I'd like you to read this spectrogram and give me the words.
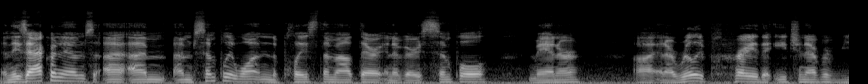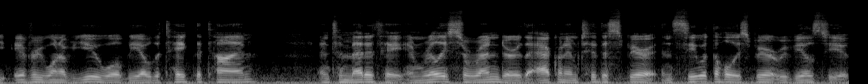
And these acronyms, I, I'm I'm simply wanting to place them out there in a very simple manner uh, and I really pray that each and every every one of you will be able to take the time and to meditate and really surrender the acronym to the Spirit and see what the Holy Spirit reveals to you.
